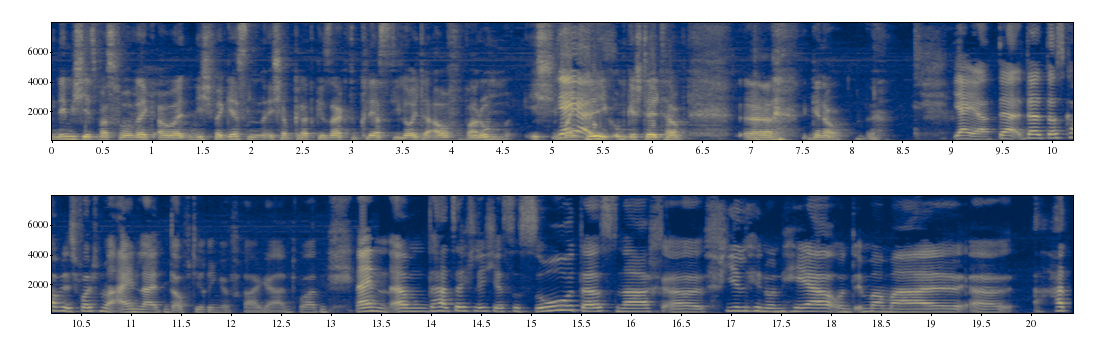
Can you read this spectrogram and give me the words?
nehme ich jetzt was vorweg, aber nicht vergessen, ich habe gerade gesagt, du klärst die Leute auf, warum ich Ja, mein ja, Training ich- umgestellt habe. Äh, genau. Ja, ja, da, da, das kommt. Ich wollte nur einleitend auf die Ringe-Frage antworten. Nein, ähm, tatsächlich ist es so, dass nach äh, viel hin und her und immer mal äh, hat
